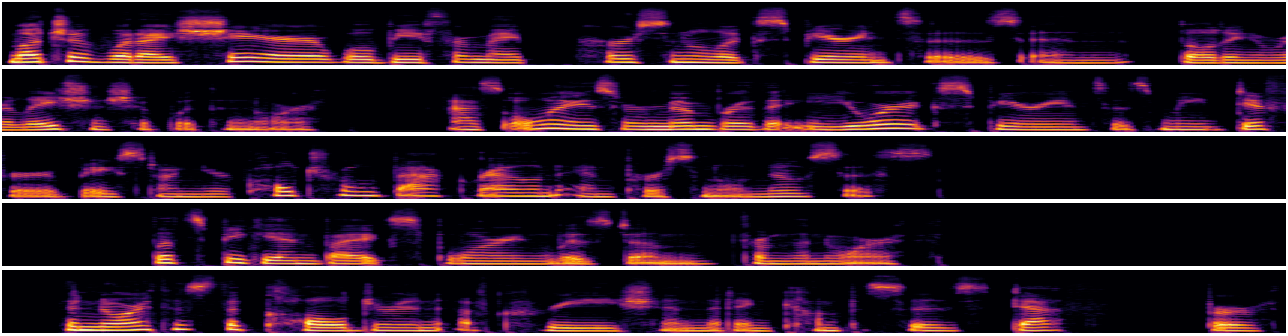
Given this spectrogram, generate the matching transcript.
Much of what I share will be from my personal experiences in building a relationship with the North. As always, remember that your experiences may differ based on your cultural background and personal gnosis. Let's begin by exploring wisdom from the North. The North is the cauldron of creation that encompasses death, birth,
